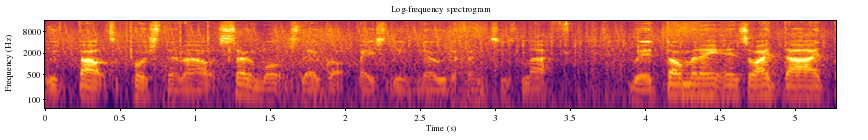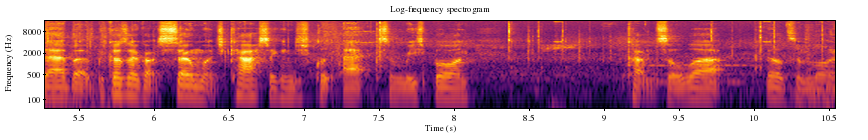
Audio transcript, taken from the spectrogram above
we're about to push them out so much they've got basically no defences left. We're dominating, so I died there, but because I've got so much cash, I can just click X and respawn. Cancel that. Build some more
